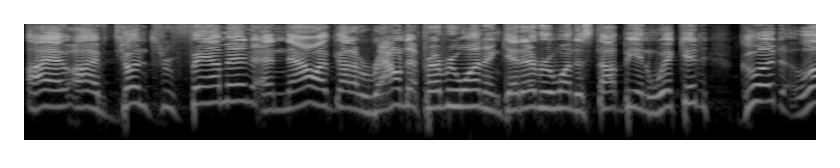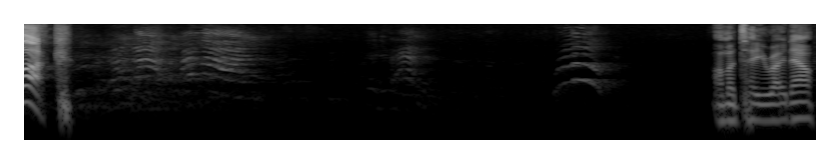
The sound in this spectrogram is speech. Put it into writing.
I, have gone through famine, and now I've got to round up everyone and get everyone to stop being wicked. Good luck. I'm going to tell you right now,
